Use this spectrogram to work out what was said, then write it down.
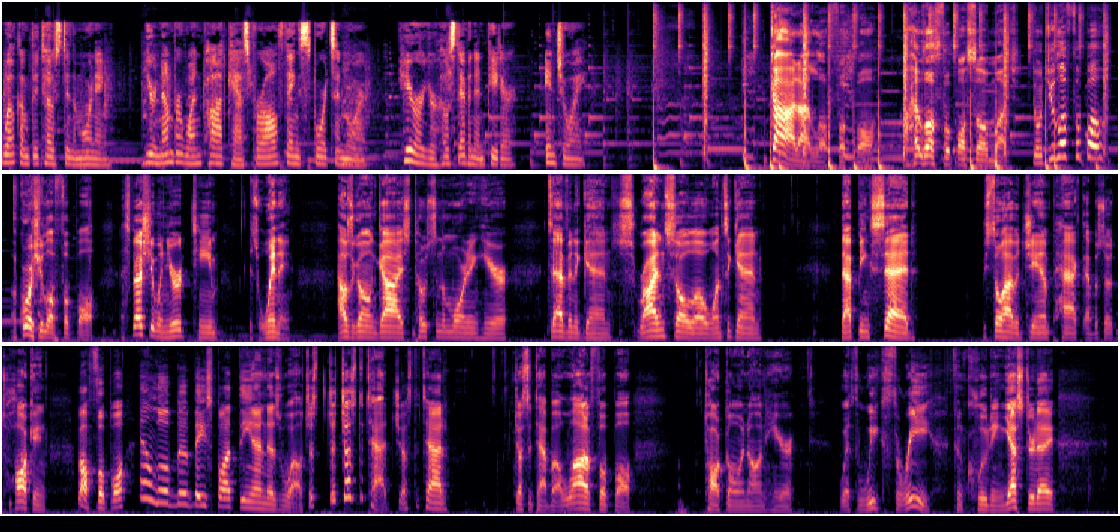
Welcome to Toast in the Morning, your number one podcast for all things sports and more. Here are your hosts, Evan and Peter. Enjoy. God, I love football. I love football so much. Don't you love football? Of course, you love football, especially when your team is winning. How's it going, guys? Toast in the morning here. It's Evan again, riding solo once again. That being said, we still have a jam packed episode talking about football and a little bit of baseball at the end as well. Just, just, just a tad, just a tad, just a tad, but a lot of football talk going on here with week three concluding yesterday.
